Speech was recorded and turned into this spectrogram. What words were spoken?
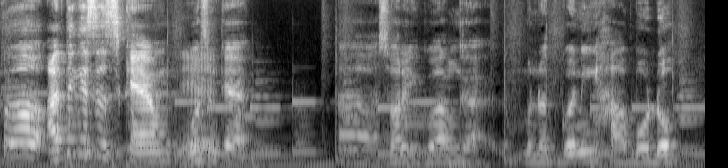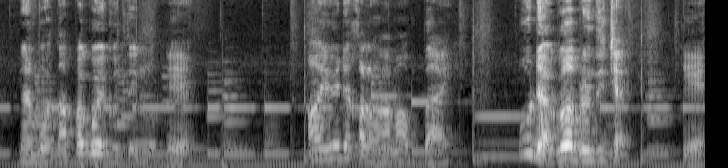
oh I think it's a scam gue Yeah. langsung kayak "Eh, sorry gue nggak menurut gue nih hal bodoh dan buat apa gue ikutin lu Iya. oh yaudah kalau nggak mau bye udah gue berhenti chat Iya.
